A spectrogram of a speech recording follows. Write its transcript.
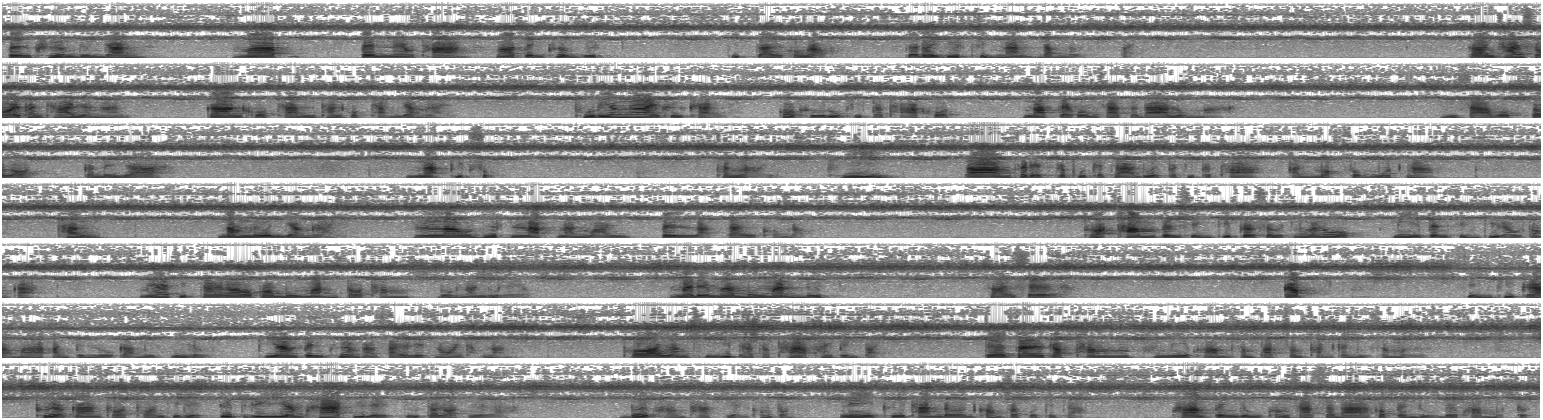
เป็นเครื่องยืนยัน มาเป็นแนวทาง มาเป็นเครื่องยึดจิตใจของเรา จะได้ยึดสิ่งนั้นดำเนินไป การใช้สอยท่านใช้อย่างไง การขบฉันท่านขบฉันอย่างไร ผู้เลี้ยงง่ายคือใครก็คือลูกศิษย์ตถาคต นับแต่องค์ศาสดาลงมานิสาวกตลอดกัญญาณภิกษุ ทั้งหลายที่ตามเสด็จพระพุทธเจ้าด้วยปฏิปทา อันเหมาะสมงดงาม ท่านดำเนินอย่างไร เรายึดหลักนั้นไว้เป็นหลักใจของเรา เพราะธรรมเป็นสิ่งที่ประเสริฐเหนือโลก นี่เป็นสิ่งที่เราต้องการ แม้จิตใจเราก็มุ่งมั่นต่อธรรมดวงนั้นอยู่แล้วไม่ได้มามุ่งมั่นหรือสายแส กับสิ่งที่กล่าวมาอันเป็นโลกามิตรนี้เลย เพียงเป็นเครื่องอาศัยเล็กน้อยเท่านั้น พอยังชีวิตอัตภาพให้เป็นไป แต่ใจกับธรรมมีความสัมผัสสัมพันธ์กันอยู่เสมอ เพื่อการถอดถอนกิเลสดึดเตรียมฆ่ากิเลสอยู่ตลอดเวลา ด้วยความภาคเพียรของตน นี่คือทางเดินของพระพุทธเจ้า ความเป็นอยู่ของศาสดาก็เป็นอยู่ด้วยความหมดจด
